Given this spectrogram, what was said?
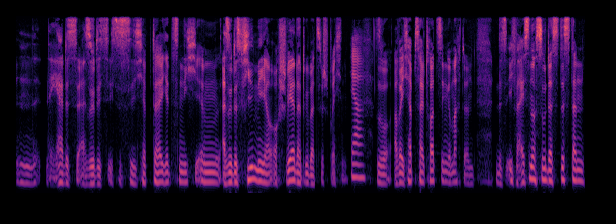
Naja, das, also das ist, ich habe da jetzt nicht, ähm, also das fiel mir ja auch schwer, darüber zu sprechen. Ja, So, aber ich habe es halt trotzdem gemacht und das, ich weiß noch so, dass das dann,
